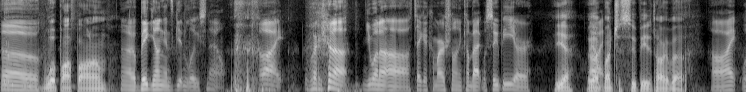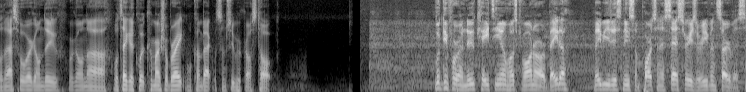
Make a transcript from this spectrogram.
Oh, whoop off on them. uh, big youngin's getting loose now. All right, we're gonna. You wanna uh, take a commercial and come back with Soupy, or Yeah, we All have right. a bunch of soupy to talk about. all right? Well, that's what we're gonna do. We're gonna uh, we'll take a quick commercial break. and We'll come back with some Supercross talk. Looking for a new KTM Husqvarna or Beta? Maybe you just need some parts and accessories or even service.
